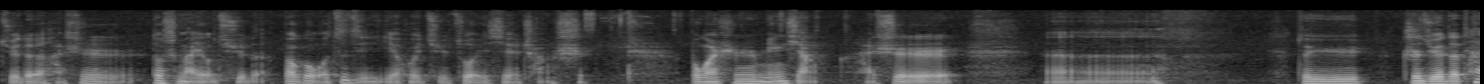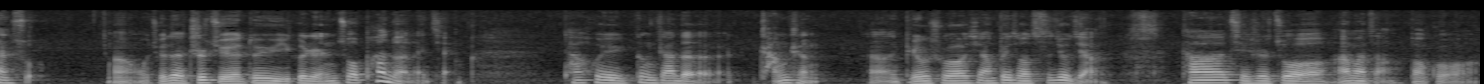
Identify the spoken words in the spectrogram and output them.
觉得还是都是蛮有趣的，包括我自己也会去做一些尝试，不管是冥想还是呃对于直觉的探索啊，我觉得直觉对于一个人做判断来讲，他会更加的长程啊。比如说像贝索斯就讲，他其实做阿玛藏，包括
